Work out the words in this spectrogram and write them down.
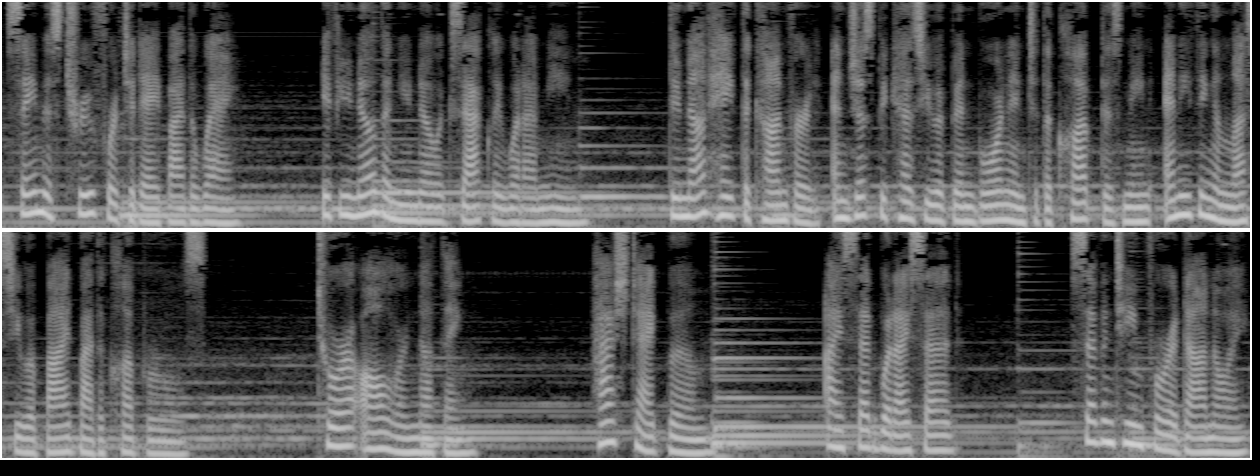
Same is true for today, by the way. If you know, then you know exactly what I mean. Do not hate the convert, and just because you have been born into the club does mean anything unless you abide by the club rules. Torah all or nothing. Hashtag boom. I said what I said. 17 For Adonai,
